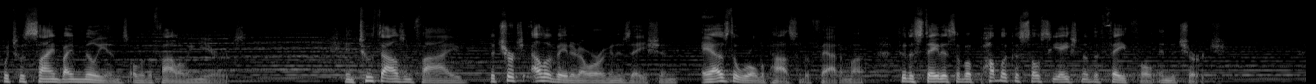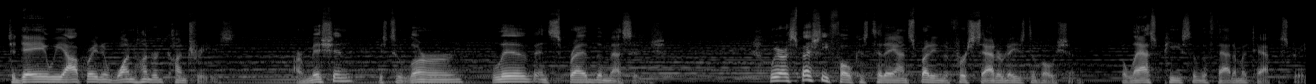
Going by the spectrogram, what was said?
which was signed by millions over the following years. In 2005, the Church elevated our organization as the World Apostolate of Fatima to the status of a public association of the faithful in the Church. Today, we operate in 100 countries. Our mission is to learn, live, and spread the message. We are especially focused today on spreading the first Saturday's devotion, the last piece of the Fatima tapestry.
